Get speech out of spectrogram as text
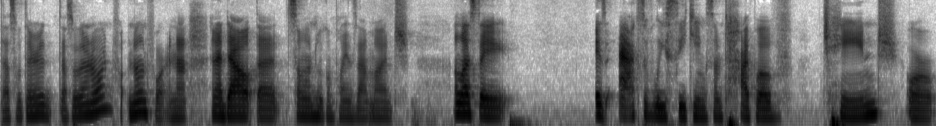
that's what they're that's what they're known known for and I, and I doubt that someone who complains that much unless they is actively seeking some type of change or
